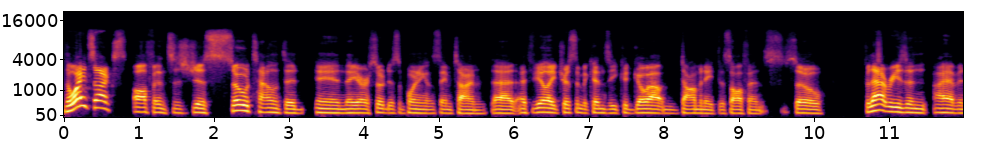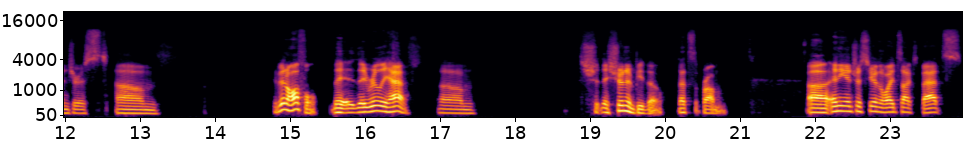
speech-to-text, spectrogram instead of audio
The White Sox offense is just so talented and they are so disappointing at the same time that I feel like Triston McKenzie could go out and dominate this offense. So for that reason, I have interest. Um, they've been awful. They they really have. Um, sh- they shouldn't be though. That's the problem. Uh, any interest here in the White Sox bats?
